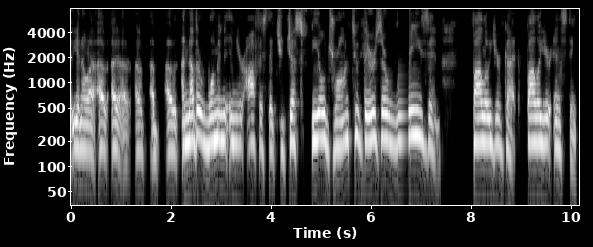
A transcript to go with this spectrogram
you know a, a, a, a, another woman in your office that you just feel drawn to there's a reason. Follow your gut follow your instinct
